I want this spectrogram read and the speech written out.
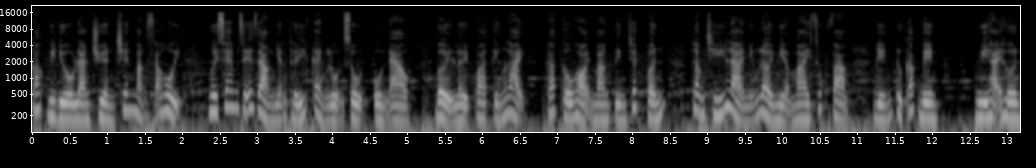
các video lan truyền trên mạng xã hội người xem dễ dàng nhận thấy cảnh lộn xộn, ồn ào bởi lời qua tiếng lại, các câu hỏi mang tính chất vấn, thậm chí là những lời mỉa mai xúc phạm đến từ các bên. Nguy hại hơn,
